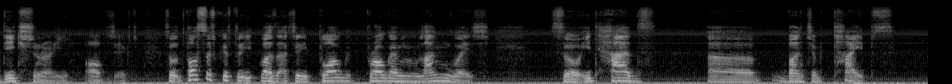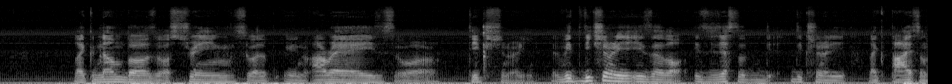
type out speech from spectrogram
dictionary object. So PostScript was actually prog- programming language, so it has a bunch of types, like numbers or strings or you know arrays or dictionary. With dictionary is a is just a dictionary like Python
